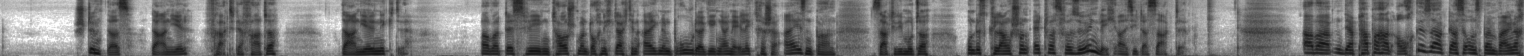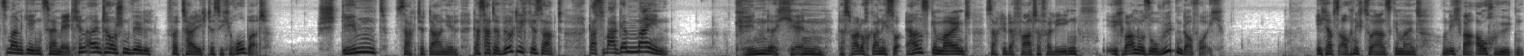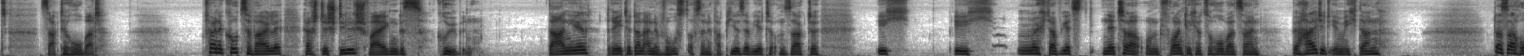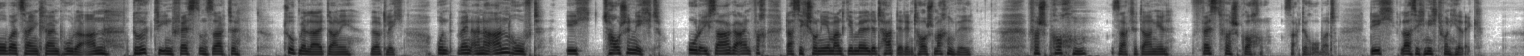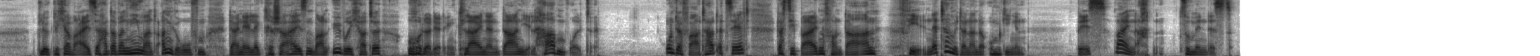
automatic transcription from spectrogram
Stimmt das, Daniel? fragte der Vater. Daniel nickte. Aber deswegen tauscht man doch nicht gleich den eigenen Bruder gegen eine elektrische Eisenbahn, sagte die Mutter, und es klang schon etwas versöhnlich, als sie das sagte. Aber der Papa hat auch gesagt, dass er uns beim Weihnachtsmann gegen zwei Mädchen eintauschen will, verteidigte sich Robert. Stimmt, sagte Daniel, das hat er wirklich gesagt. Das war gemein. Kinderchen, das war doch gar nicht so ernst gemeint, sagte der Vater verlegen. Ich war nur so wütend auf euch. Ich hab's auch nicht so ernst gemeint, und ich war auch wütend, sagte Robert. Für eine kurze Weile herrschte stillschweigendes Grübeln. Daniel drehte dann eine Wurst auf seine Papierserviette und sagte Ich ich möchte ab jetzt netter und freundlicher zu Robert sein. Behaltet ihr mich dann? Da sah Robert seinen kleinen Bruder an, drückte ihn fest und sagte, Tut mir leid, Danny, wirklich. Und wenn einer anruft, ich tausche nicht. Oder ich sage einfach, dass sich schon jemand gemeldet hat, der den Tausch machen will. Versprochen, sagte Daniel. Fest versprochen, sagte Robert. Dich lasse ich nicht von hier weg. Glücklicherweise hat aber niemand angerufen, der eine elektrische Eisenbahn übrig hatte oder der den kleinen Daniel haben wollte. Und der Vater hat erzählt, dass die beiden von da an viel netter miteinander umgingen. Bis Weihnachten zumindest.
